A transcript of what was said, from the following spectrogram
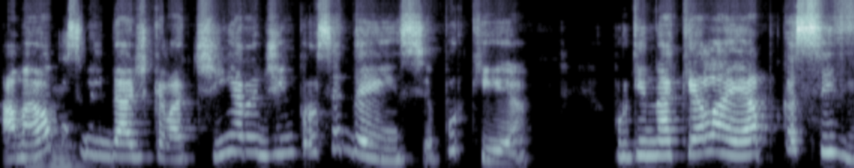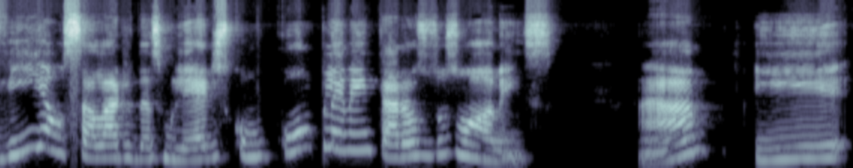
a maior uhum. possibilidade que ela tinha era de improcedência. Por quê? Porque naquela época se via o salário das mulheres como complementar aos dos homens. Né? E,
